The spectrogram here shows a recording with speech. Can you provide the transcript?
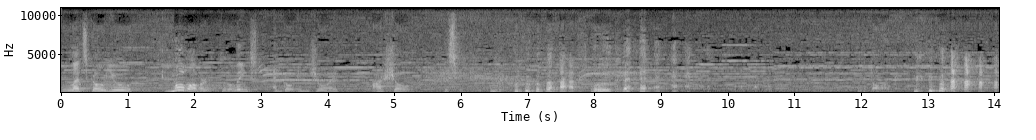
let's go you move over to the links and go enjoy our show this week. like a dog.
